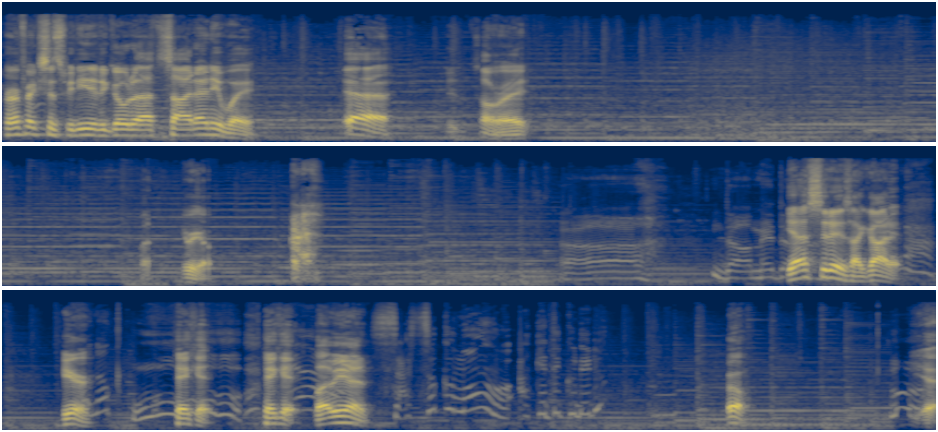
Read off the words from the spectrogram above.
Perfect, since we needed to go to that side anyway. Yeah, it's alright. But here we go. Yes, it is. I got it. Here. Take it. Take it. Let me in. Bro. Yeah.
